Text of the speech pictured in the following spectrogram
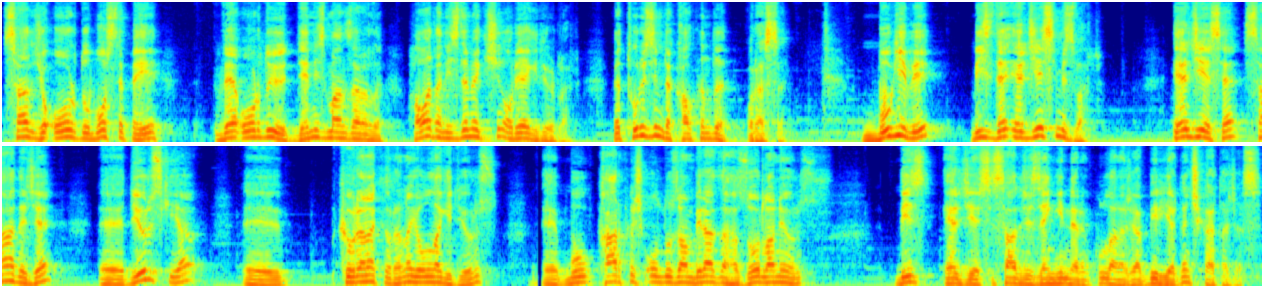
sadece Ordu, Boztepe'yi ve Ordu'yu deniz manzaralı havadan izlemek için oraya gidiyorlar. Ve turizm de kalkındı orası. Bu gibi bizde Erciyes'imiz var. Erciyes'e sadece e, diyoruz ki ya e, kıvrana kıvrana yolla gidiyoruz. E, bu kar kış olduğu zaman biraz daha zorlanıyoruz. Biz Erciyes'i sadece zenginlerin kullanacağı bir yerden çıkartacağız.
